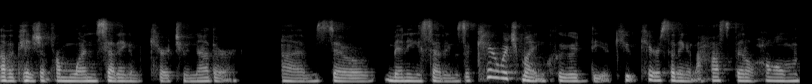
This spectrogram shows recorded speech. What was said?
of a patient from one setting of care to another. Um, so many settings of care, which might include the acute care setting in the hospital, home,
